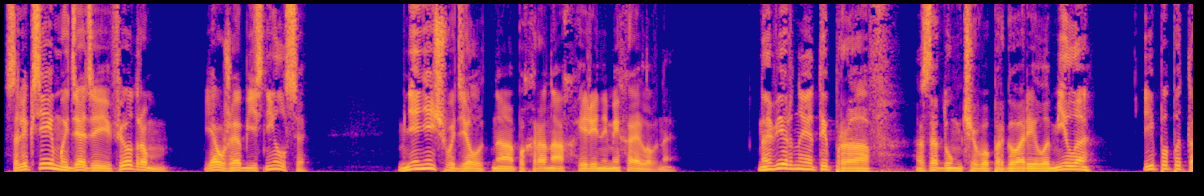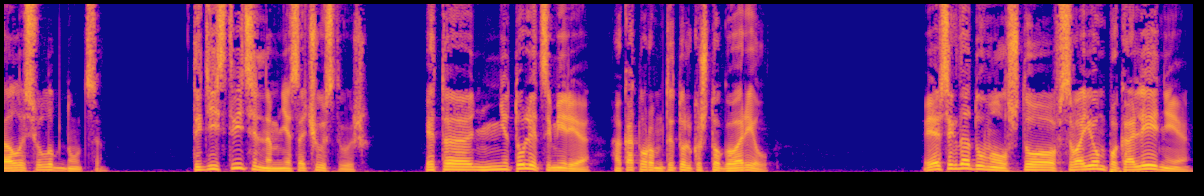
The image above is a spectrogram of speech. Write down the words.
С Алексеем и дядей Федором я уже объяснился. Мне нечего делать на похоронах Ирины Михайловны. Наверное, ты прав, задумчиво проговорила Мила и попыталась улыбнуться. Ты действительно мне сочувствуешь? Это не то лицемерие, о котором ты только что говорил. Я всегда думал, что в своем поколении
